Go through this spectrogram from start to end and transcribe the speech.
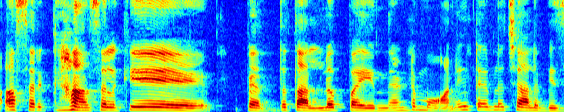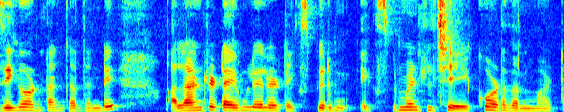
అసలుకి అసలుకే పెద్ద తలనొప్పి అయింది. అంటే మార్నింగ్ టైంలో చాలా బిజీగా ఉంటాం కదండి. అలాంటి టైంలో ఇలాంటి ఎక్స్పెరి ఎక్స్పెరిమెంట్లు చేయకూడదనమాట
